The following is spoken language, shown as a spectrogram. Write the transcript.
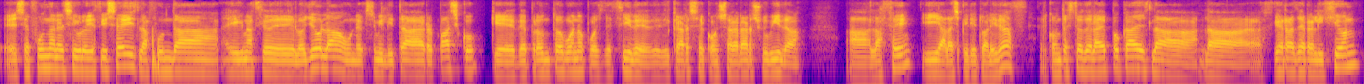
Eh, se funda en el siglo XVI, la funda Ignacio de Loyola, un ex militar pasco, que de pronto bueno, pues decide dedicarse, consagrar su vida a la fe y a la espiritualidad. El contexto de la época es la, las guerras de religión,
